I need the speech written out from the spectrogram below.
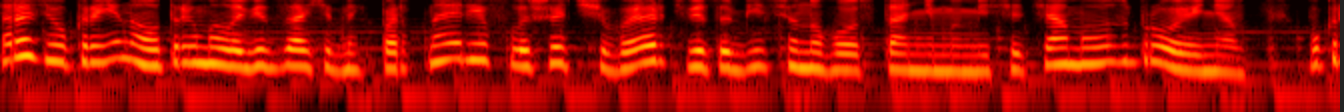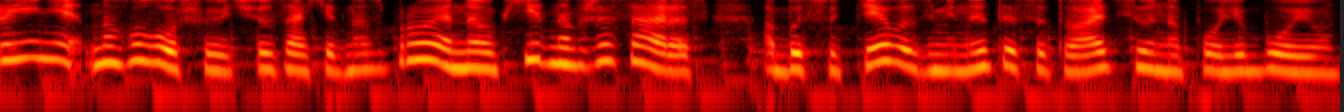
Наразі Україна отримала від західних партнерів лише чверть від обіцяного останніми місяцями озброєння. В Україні наголошують, що західна зброя необхідна вже зараз, аби суттєво змінити ситуацію на полі бою.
